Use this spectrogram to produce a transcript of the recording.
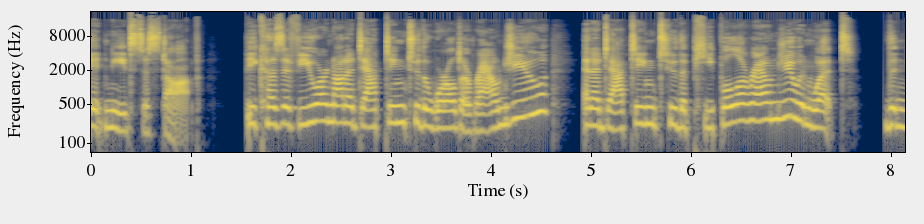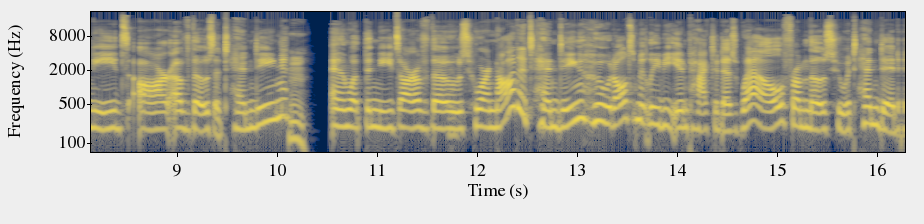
it needs to stop. Because if you are not adapting to the world around you and adapting to the people around you and what the needs are of those attending, Hmm. and what the needs are of those who are not attending, who would ultimately be impacted as well from those who attended,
